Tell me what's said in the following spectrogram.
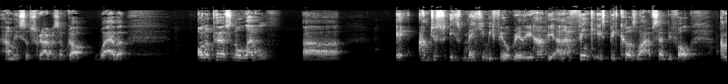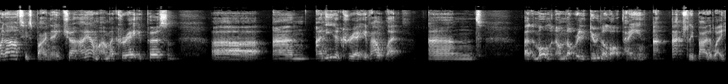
how many subscribers I've got, whatever. On a personal level, uh, it, I'm just, it's making me feel really happy. And I think it's because, like I've said before, I'm an artist by nature. I am. I'm a creative person. Uh, and I need a creative outlet and at the moment I'm not really doing a lot of painting actually by the way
